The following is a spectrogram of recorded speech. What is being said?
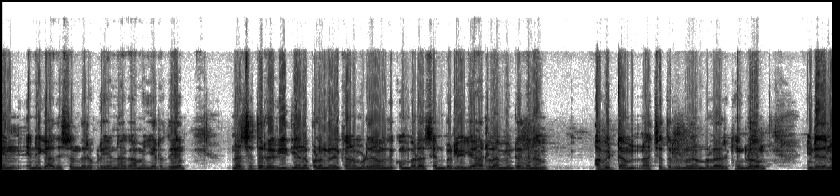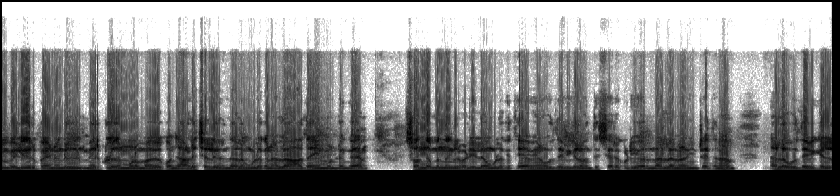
எண் இன்னைக்கு அதிர்ஷ்டம் தரக்கூடிய எண்ணாக அமைகிறது. நட்சத்திர ரீதியான பலன்களை காணும்பொழுது நமது கும்பராசி என்பர்களில் யாரெல்லாம் இன்றைய தினம் அவிட்டம் நட்சத்திரத்தில் நண்பர்களாக இருக்கீங்களோ இன்றைய தினம் வெளியூர் பயணங்கள் மேற்கொள்வதன் மூலமாக கொஞ்சம் அலைச்சல் இருந்தாலும் உங்களுக்கு நல்ல ஆதாயம் உண்டுங்க. சொந்த பந்தங்கள் வழியில் உங்களுக்கு தேவையான உதவிகள் வந்து சேரக்கூடிய ஒரு நல்ல நாள் இன்றைய தினம். நல்ல உதவிகள்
